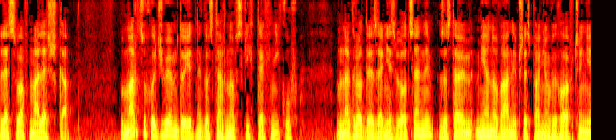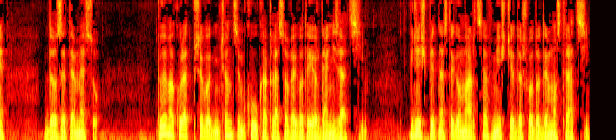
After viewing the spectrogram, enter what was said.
Lesław Maleszka – w marcu chodziłem do jednego z tarnowskich techników. W nagrodę za niezłe oceny zostałem mianowany przez panią wychowawczynię do ZMS-u. Byłem akurat przewodniczącym kółka klasowego tej organizacji. Gdzieś 15 marca w mieście doszło do demonstracji.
